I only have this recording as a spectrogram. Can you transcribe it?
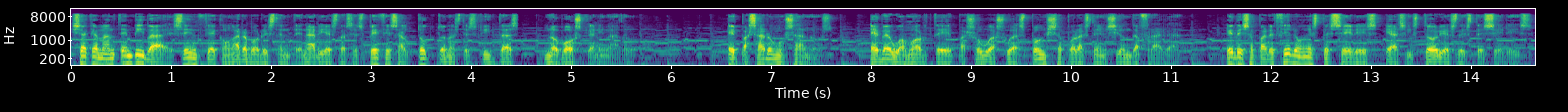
xa que mantén viva a esencia con árbores centenarias das especies autóctonas descritas no bosque animado. E pasaron os anos, e veu a morte e pasou a súa esponxa pola extensión da fraga, e desapareceron estes seres e as historias destes seres.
